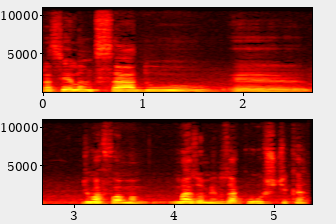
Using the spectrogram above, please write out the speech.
para ser lançado é, de uma forma mais ou menos acústica,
